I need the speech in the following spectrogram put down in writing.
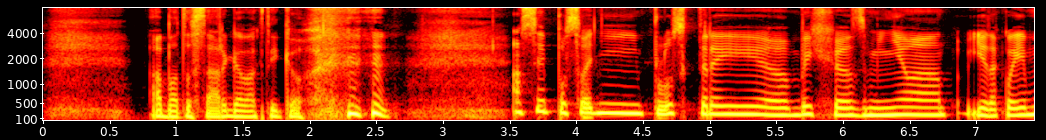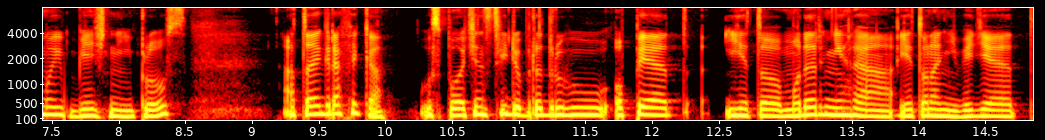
a Battlestar Galactico. Asi poslední plus, který bych zmínila, je takový můj běžný plus, a to je grafika. U společenství dobrodruhů opět je to moderní hra, je to na ní vidět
